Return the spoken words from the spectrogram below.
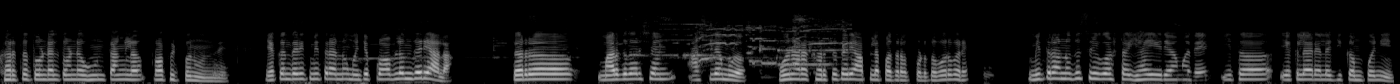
खर्च तोंडाला तोंड होऊन चांगलं प्रॉफिट पण होऊन जाईल. एकंदरीत मित्रांनो म्हणजे प्रॉब्लेम जरी आला तर मार्गदर्शन असल्यामुळं होणारा खर्च तरी आपल्या पदरात पडतो बरोबर आहे? मित्रांनो दुसरी गोष्ट ह्या एरियामध्ये इथं एकलाऱ्याला जी कंपनी आहे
